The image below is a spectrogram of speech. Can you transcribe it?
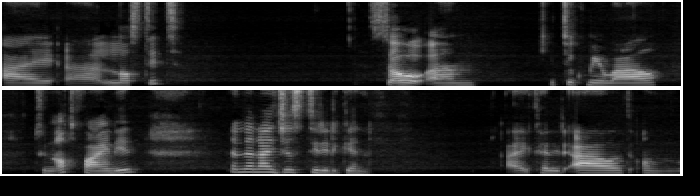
I uh, lost it. So um, it took me a while to not find it. And then I just did it again. I cut it out on,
